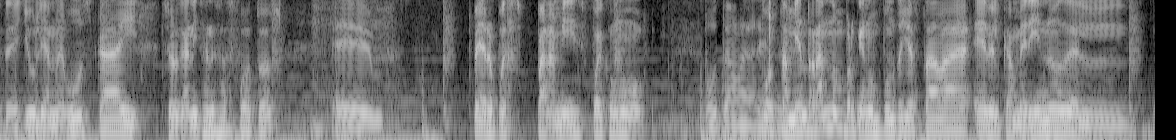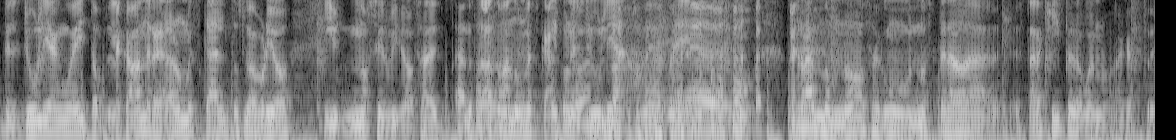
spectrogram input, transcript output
de- Julian me busca y se organizan esas fotos. eh, pero pues para mí fue como Puta madre. pues güey. también random, porque en un punto yo estaba en el camerino del, del Julian, güey. Le acaban de regalar un mezcal, entonces lo abrió y nos sirvió. O sea, Ah, me estaba tomando un mezcal con el Con- Julian. Güey, como random, ¿no? O sea, como no esperaba estar aquí, pero bueno, acá estoy.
